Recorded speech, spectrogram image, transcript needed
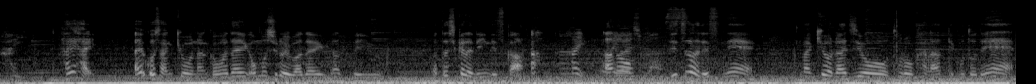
はい。はいはい。あゆこさん今日なんか話題面白い話題がっていう私からでいいんですか？あはいおあの願いします。実はですね、まあ、今日ラジオを撮ろうかなってことで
